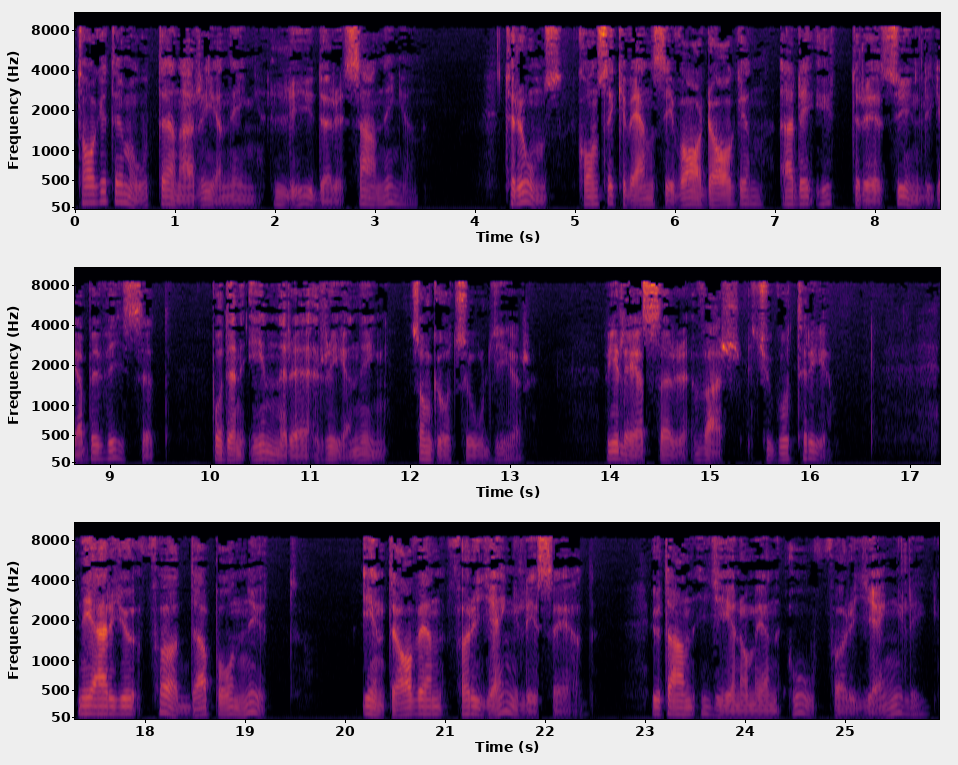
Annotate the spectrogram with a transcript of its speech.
tagit emot denna rening lyder sanningen. Trons konsekvens i vardagen är det yttre synliga beviset på den inre rening som Guds ord ger. Vi läser vers 23. Ni är ju födda på nytt, inte av en förgänglig säd, utan genom en oförgänglig,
